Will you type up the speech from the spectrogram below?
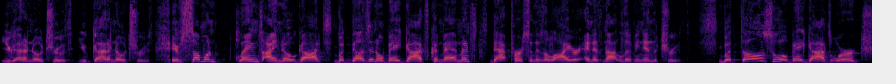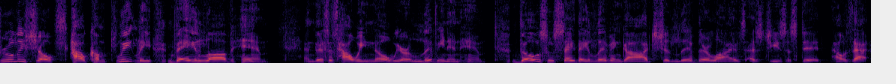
You got to know truth. You got to know truth. If someone claims, I know God, but doesn't obey God's commandments, that person is a liar and is not living in the truth. But those who obey God's word truly show how completely they love Him. And this is how we know we are living in Him. Those who say they live in God should live their lives as Jesus did. How is that?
